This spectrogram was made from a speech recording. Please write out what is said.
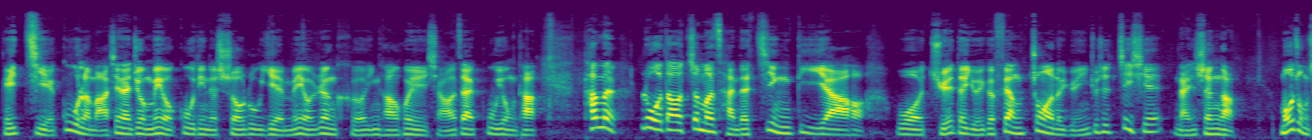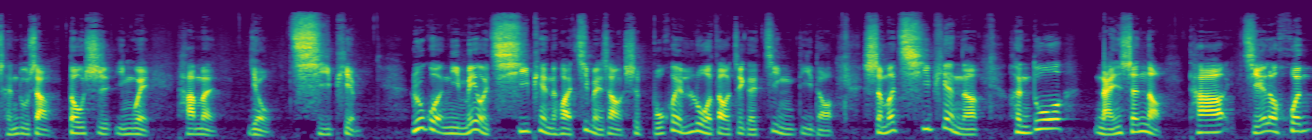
给解雇了嘛，现在就没有固定的收入，也没有任何银行会想要再雇佣他。他们落到这么惨的境地呀，哈，我觉得有一个非常重要的原因，就是这些男生啊，某种程度上都是因为他们有欺骗。如果你没有欺骗的话，基本上是不会落到这个境地的。什么欺骗呢？很多男生呢，他结了婚，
